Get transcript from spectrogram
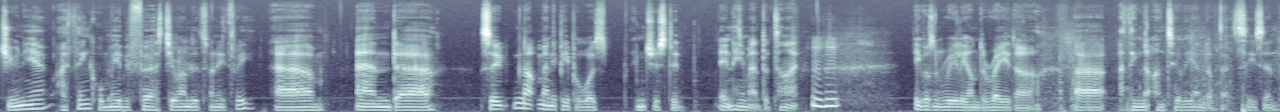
junior i think or maybe first year under 23 um and uh so not many people was interested in him at the time Mm-hmm. he wasn't really on the radar. Uh, I think not until the end of that season,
